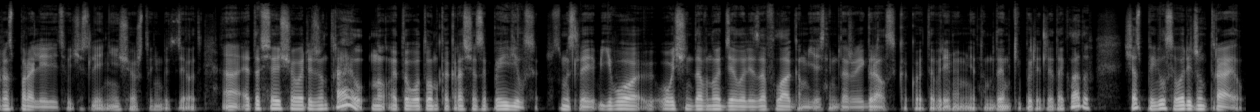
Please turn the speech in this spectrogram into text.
распараллелить вычисления, еще что-нибудь сделать. А, это все еще Origin Trial, но это вот он как раз сейчас и появился. В смысле, его очень давно делали за флагом, я с ним даже игрался какое-то время, мне там демки были для докладов. Сейчас появился Origin Trial.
